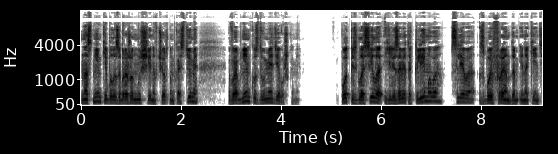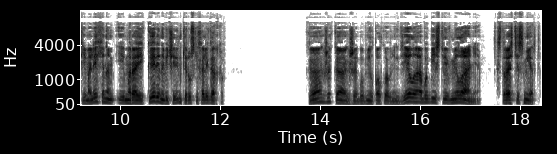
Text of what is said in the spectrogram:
на снимке был изображен мужчина в черном костюме, в обнимку с двумя девушками. Подпись гласила «Елизавета Климова» слева с бойфрендом Иннокентием Олехиным и Мараей Керри на вечеринке русских олигархов. «Как же, как же», — бубнил полковник, — «дело об убийстве в Милане, страсть и смерть».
